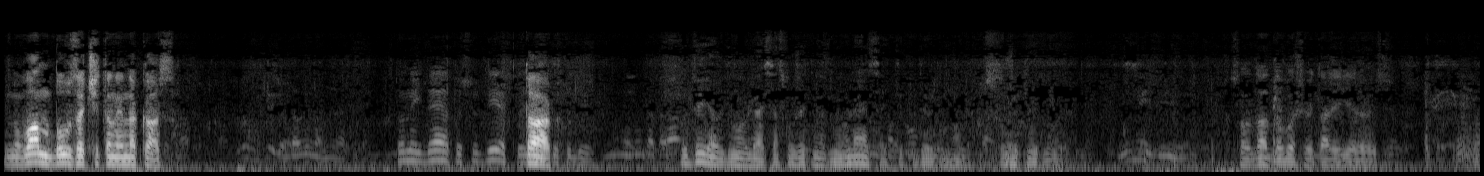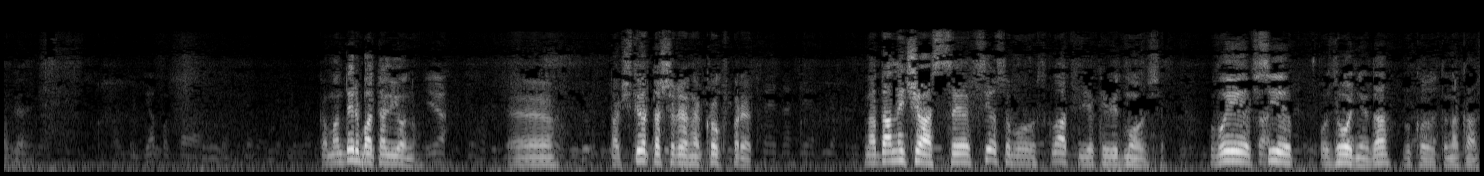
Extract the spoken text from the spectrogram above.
Ну, вам був зачитаний наказ. Хто не йде, то сюди, хто Так. йде, то туди. Куди я відмовляюсь? Я служити не відмовляюся, а ти куди відмовляюся? Служити не відмовляюся. Солдат Добуш Віталій Юрійович. Командир батальйону. Е, так, четверта шеренга, крок вперед. На даний час це всі особовий склад, який відмовився. Ви всі згодні, да, виконувати наказ?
